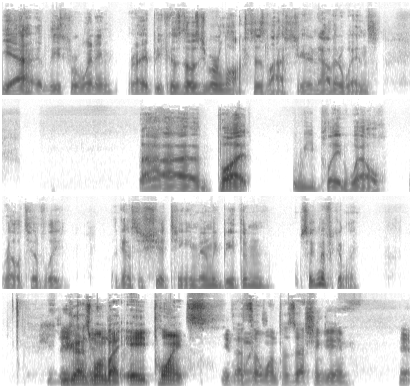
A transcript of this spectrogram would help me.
yeah, at least we're winning, right? Because those were losses last year, now they're wins. Uh, but we played well relatively against a shit team, and we beat them significantly. You guys won by eight points. Eight That's a one possession game. Yeah.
